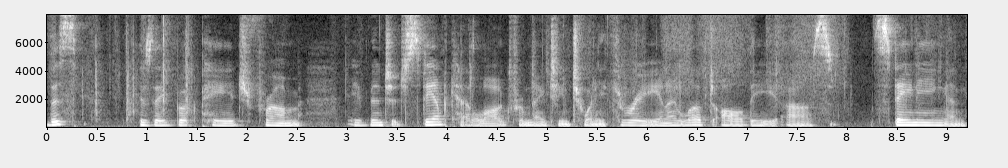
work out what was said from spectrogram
This is a book page from a vintage stamp catalog from 1923 and I loved all the uh, staining and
